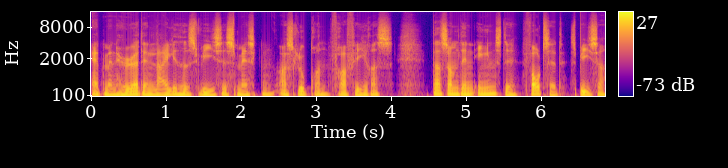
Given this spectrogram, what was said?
at man hører den lejlighedsvise smasken og slubren fra Feras, der som den eneste fortsat spiser.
